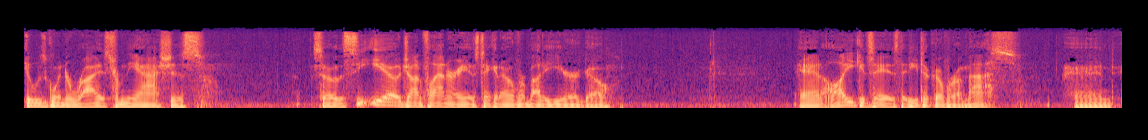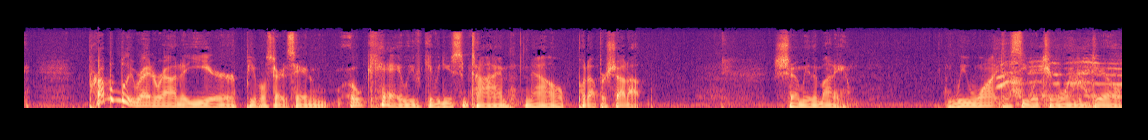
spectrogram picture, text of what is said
it was going to rise from the ashes so the ceo john flannery has taken over about a year ago and all you can say is that he took over a mess and probably right around a year, people start saying, okay, we've given you some time. Now put up or shut up. Show me the money. We want to see what you're going to do.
